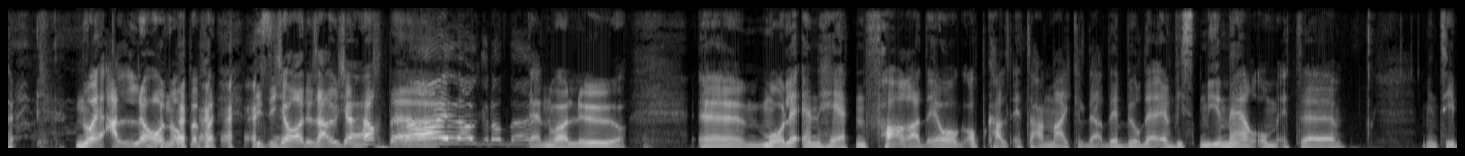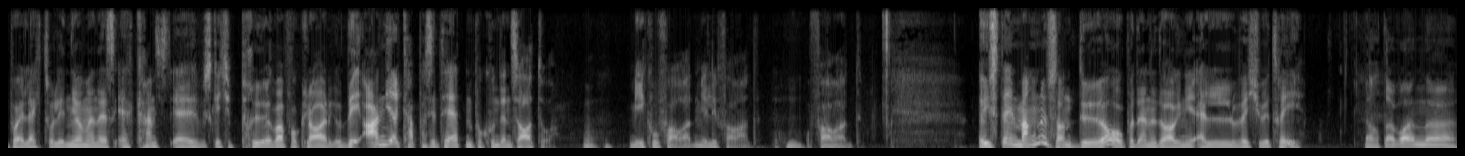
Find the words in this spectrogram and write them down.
Nå er alle hånd oppe, for hvis ikke radio, så hadde du ikke hørt det! Nei, det er akkurat det. Den var lur. Eh, måleenheten Farad er òg oppkalt etter han Michael der. Det burde jeg visst mye mer om etter min tid på elektrolinja, men jeg, jeg, kan, jeg skal ikke prøve å forklare det. Det angir kapasiteten på kondensator. Mikrofarad, millifarad og farad. Øystein Magnusson døde òg på denne dagen i 1123. Ja, det var en, eh,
